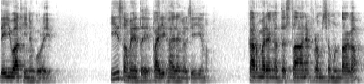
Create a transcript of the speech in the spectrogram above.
ദൈവാധീനം കുറയും. ഈ സമയത്ത് പരിഹാരങ്ങൾ ചെയ്യണം. കർമ്മരംഗത്ത് സ്ഥാനഭ്രംശമുണ്ടാകാം.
